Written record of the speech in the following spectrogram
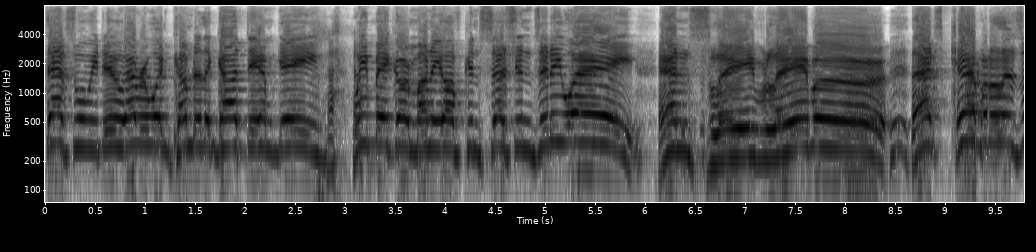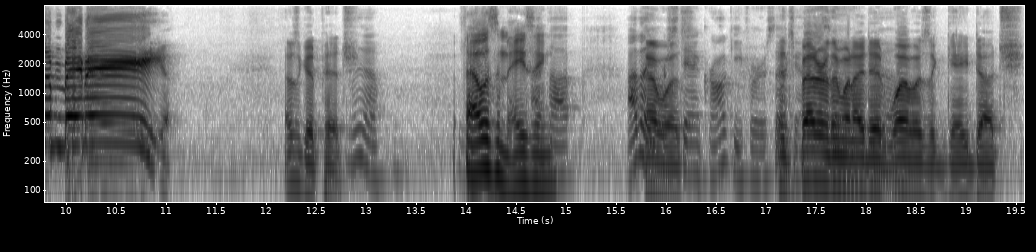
That's what we do. Everyone come to the goddamn game. we make our money off concessions anyway. And slave labor. That's capitalism, baby. That was a good pitch. Yeah. that was I amazing. Thought I thought That you were was- Stan Kroenke for a second. It's better than so, when I did yeah. what was a gay Dutch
